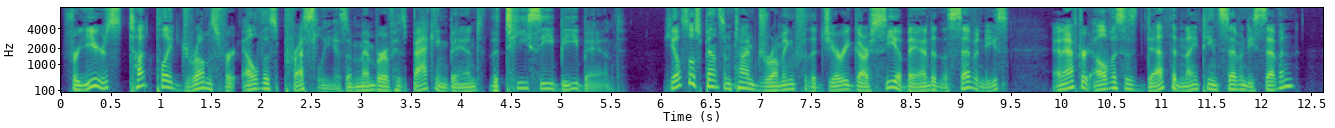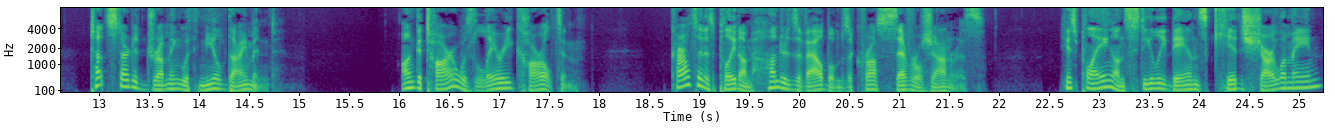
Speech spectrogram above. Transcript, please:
For years, Tutt played drums for Elvis Presley as a member of his backing band, the TCB Band. He also spent some time drumming for the Jerry Garcia Band in the 70s, and after Elvis's death in 1977, Tutt started drumming with Neil Diamond. On guitar was Larry Carlton. Carlton has played on hundreds of albums across several genres. His playing on Steely Dan's Kid Charlemagne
